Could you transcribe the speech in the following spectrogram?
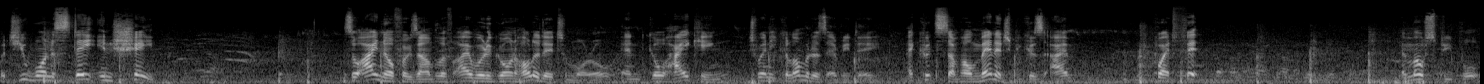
But you want to stay in shape. So I know, for example, if I were to go on holiday tomorrow and go hiking 20 kilometers every day, I could somehow manage because I'm quite fit. And most people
